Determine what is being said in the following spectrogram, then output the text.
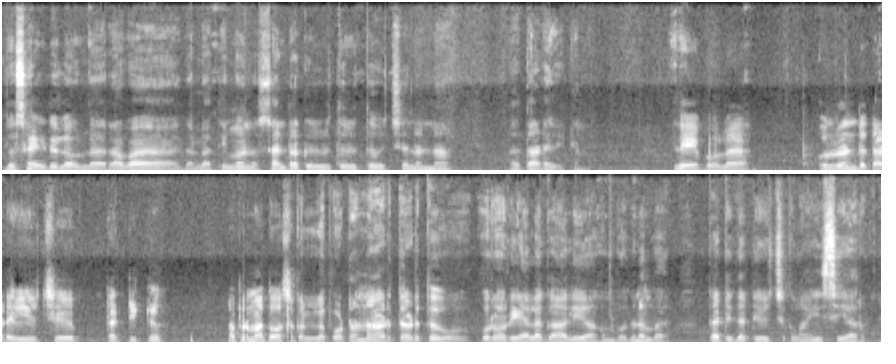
இந்த சைடில் உள்ள ரவை இதெல்லாத்தையுமே சென்டருக்கு இழுத்து இழுத்து வச்சு நல்லா அதை தடவிக்கணும். இதே போல் ஒரு ரெண்டு தடவி வச்சு தட்டிட்டு அப்புறமா தோசைக்கல்லில் போட்டோன்னா அடுத்தடுத்து ஒரு ஒரு இலை காலி ஆகும்போது நம்ம தட்டி தட்டி வச்சுக்கலாம் ஈஸியாக இருக்கும்.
